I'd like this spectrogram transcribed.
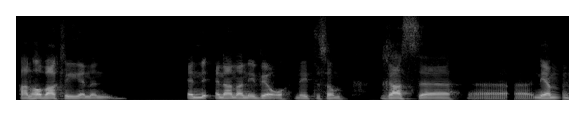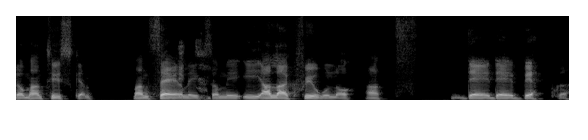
han har verkligen en, en, en annan nivå, lite som Rasse eh, nämnde om han tysken. Man ser liksom i, i alla aktioner att det, det är bättre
